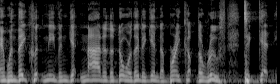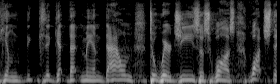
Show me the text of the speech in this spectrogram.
and when they couldn't even get nigh to the door, they began to break up the roof to get him, to get that man down to where Jesus was. Watch the,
